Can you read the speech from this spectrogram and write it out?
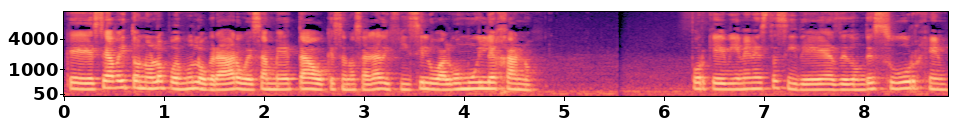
que ese hábito no lo podemos lograr o esa meta o que se nos haga difícil o algo muy lejano porque vienen estas ideas, de dónde surgen,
